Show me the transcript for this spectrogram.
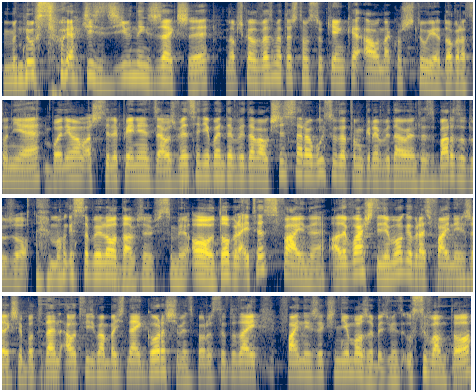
mnóstwo jakichś dziwnych rzeczy. Na przykład wezmę też tą sukienkę, a ona kosztuje. Dobra, to nie, bo nie mam aż tyle pieniędzy, a już więcej nie będę wydawał. 300 robusów na tą grę wydałem, to jest bardzo dużo. mogę sobie loda wziąć w sumie. O, dobra, i to jest fajne. Ale właśnie, nie mogę brać fajnych rzeczy, bo to ten outfit ma być najgorszy, więc po prostu tutaj fajnych rzeczy nie może być, więc usuwam to.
